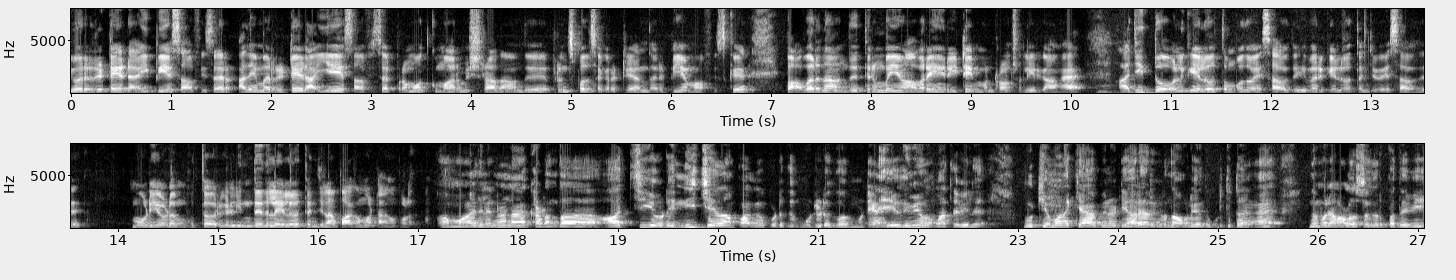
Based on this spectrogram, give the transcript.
இவர் ரிட்டையர்டு ஐபிஎஸ் ஆஃபீஸர் அதே மாதிரி retired IAS officer Pramod Kumar Mishra தான் வந்து பிரின்சிபல் செக்ரட்டரியா இருந்தார் பிஎம் ஆஃபீஸ்க்கு இப்போ அவர் தான் வந்து திரும்பியும் அவரையும் ரீட்டைன் பண்றோம்னு சொல்லியிருக்காங்க. அஜித் தோவலுக்கு 79 வயசு ஆகுது இவருக்கு 75 வயசு ஆகுது. மோடியோட மூத்தவர்கள் இந்த இதுல 75 எல்லாம் பார்க்க மாட்டாங்க போல. ஆமா இதுல என்னன்னா கடந்த ஆட்சியோட நீச்சே தான் பார்க்கப்படுது மோடியோட கவர்மெண்ட் ஏன்னா எதுவுமே அவங்க மாத்தவே இல்லை. முக்கியமான கேபினட் யார் யாருக்கு இருந்தோ அவங்களே வந்து கொடுத்துட்டாங்க. இந்த மாதிரி ஆலோசகர் பதவி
